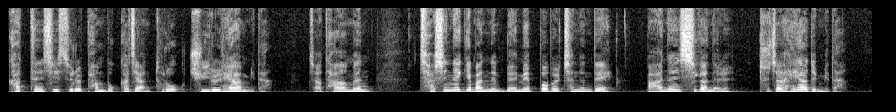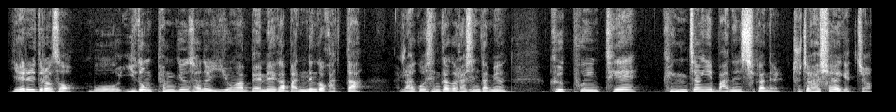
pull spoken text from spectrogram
같은 실수를 반복하지 않도록 주의를 해야 합니다. 자, 다음은 자신에게 맞는 매매법을 찾는데 많은 시간을 투자해야 됩니다. 예를 들어서 뭐 이동평균선을 이용한 매매가 맞는 것 같다라고 생각을 하신다면 그 포인트에 굉장히 많은 시간을 투자하셔야겠죠.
